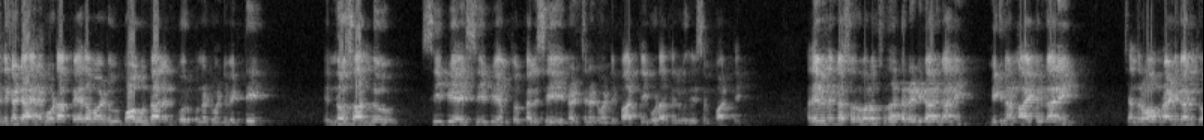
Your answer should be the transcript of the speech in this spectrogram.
ఎందుకంటే ఆయన కూడా పేదవాడు బాగుండాలని కోరుకున్నటువంటి వ్యక్తి. ఎన్నోసార్లు సిపిఐ సిపిఎంతో కలిసి నడిచినటువంటి పార్టీ కూడా తెలుగుదేశం పార్టీ. అదేవిధంగా సురవరం సుధాకర్ రెడ్డి గారు కానీ మిగిలిన నాయకులు కానీ చంద్రబాబు నాయుడు గారితో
